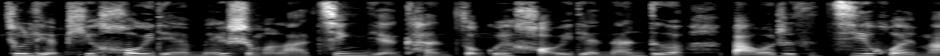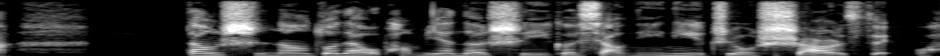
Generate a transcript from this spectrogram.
就脸皮厚一点也没什么啦，近一点看总归好一点，难得把握这次机会嘛。当时呢，坐在我旁边的是一个小妮妮，只有十二岁，哇，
